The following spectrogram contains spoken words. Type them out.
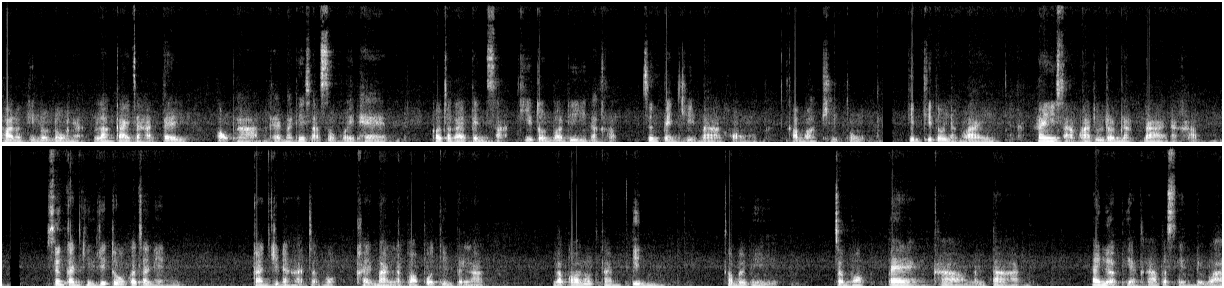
พอเรากินลดลงเนี่ยร่างกายจะหันไปเผาผลาญไขมันที่สะสมไว้แทน ก็จะกลายเป็นสารคีโตนบอดี้นะครับ ซึ่งเป็นที่มาของคำว่าคีโตกินคีโตอย่างไร ให้สามารถลดน้ำหนักได้นะครับ ซึ่งการกินคีโตก็จะเน้นการกินอาหารจากพวกไขมันแล้วก็โปรตีนเป็นหลัก แล้วก็ลดการกินคาร์โบไฮเดรตจำพวกแป้งข้าวน้ำตาล ให้เหลือเพียง 5%หรือว่า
